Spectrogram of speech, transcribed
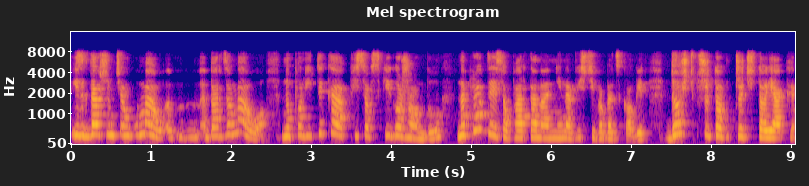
jest w dalszym ciągu mało, y, bardzo mało. No polityka pisowskiego rządu naprawdę jest oparta na nienawiści wobec kobiet. Dość przytoczyć to, jak y,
